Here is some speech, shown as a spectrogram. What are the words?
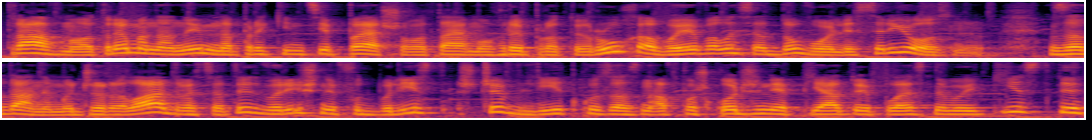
Травма, отримана ним наприкінці першого тайму гри проти руха, виявилася доволі серйозною. За даними джерела, 22-річний футболіст ще влітку зазнав пошкодження п'ятої плесневої кістки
